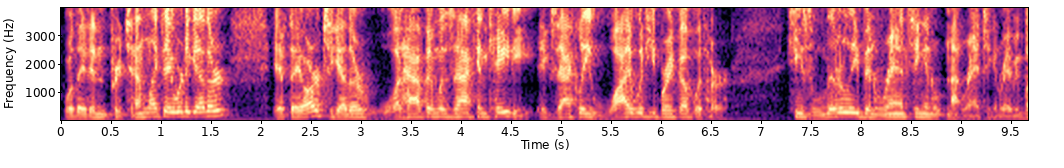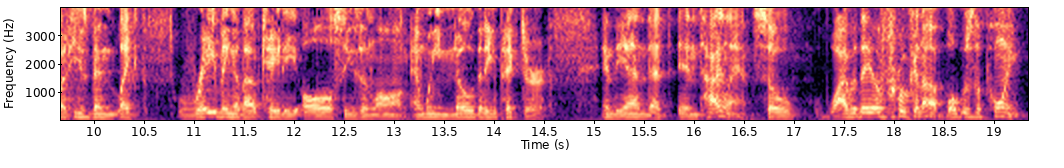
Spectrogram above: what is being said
where they didn't pretend like they were together? If they are together, what happened with Zach and Kaity? Exactly why would he break up with her? He's literally been ranting and not ranting and raving, but he's been like raving about Kaity all season long, and we know that he picked her in the end at in Thailand. So why would they have broken up? What was the point?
